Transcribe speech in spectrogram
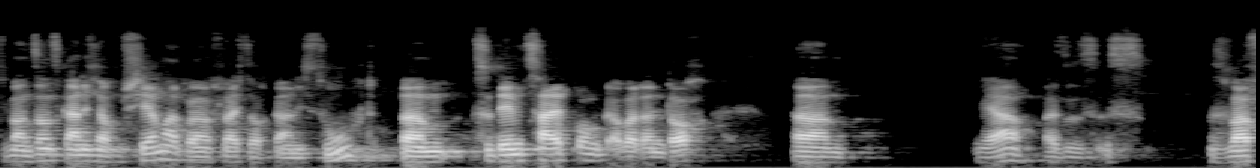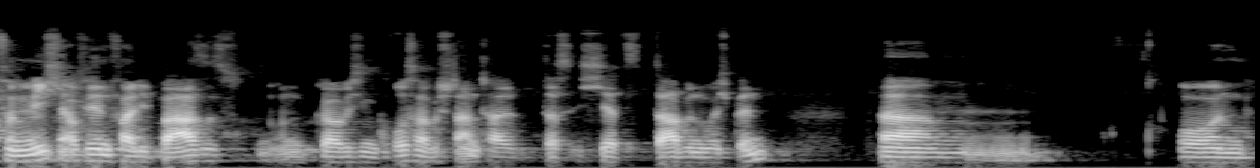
die man sonst gar nicht auf dem Schirm hat, weil man vielleicht auch gar nicht sucht, ähm, zu dem Zeitpunkt, aber dann doch, ähm, ja, also es ist, es war für mich auf jeden Fall die Basis und glaube ich ein großer Bestandteil, dass ich jetzt da bin, wo ich bin. Ähm, und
